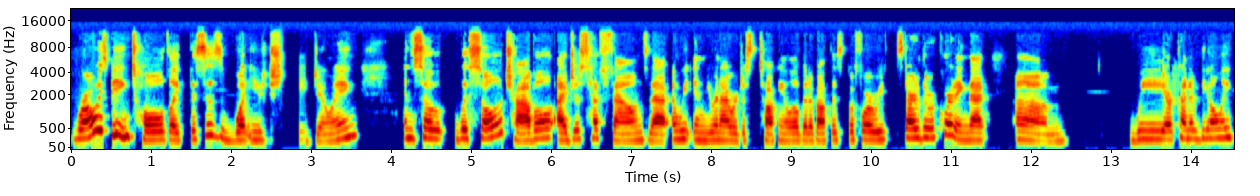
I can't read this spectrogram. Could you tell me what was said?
we're always being told like this is what you should be doing. And so with solo travel i just have found that and we and you and i were just talking a little bit about this before we started the recording that um, we are kind of the only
